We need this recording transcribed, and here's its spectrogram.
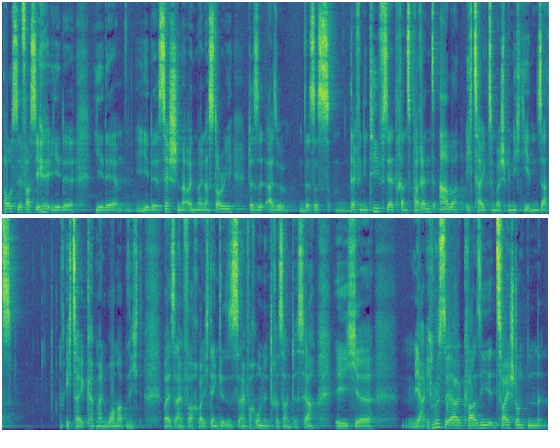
poste fast jede, jede, jede, Session in meiner Story. Das ist, also, das ist definitiv sehr transparent, aber ich zeige zum Beispiel nicht jeden Satz. Ich zeige mein Warm-up nicht, weil es einfach, weil ich denke, es ist einfach uninteressant ist. Ja? Ich äh, ja, ich müsste ja quasi zwei Stunden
